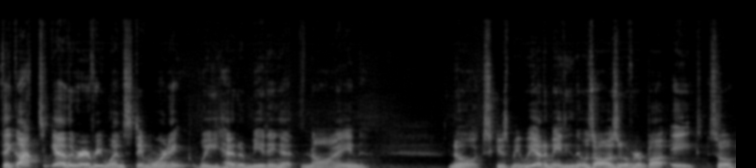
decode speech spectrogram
they got together every Wednesday morning. We had a meeting at nine. No, excuse me. We had a meeting that was always over about eight. So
